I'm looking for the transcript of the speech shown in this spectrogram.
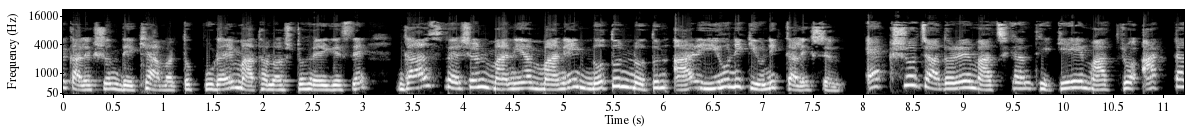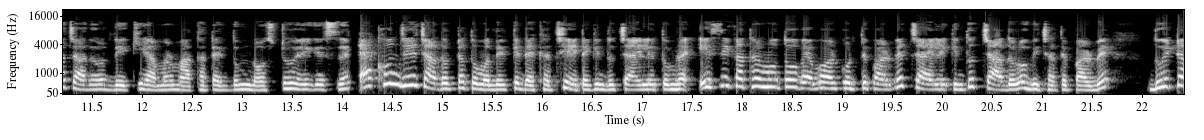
চাদরের কালেকশন দেখে আমার তো পুরাই মাথা নষ্ট হয়ে গেছে। গার্লস ফ্যাশন মানিয়া মানেই নতুন নতুন আর ইউনিক ইউনিক কালেকশন। একশো চাদরের মাঝখান থেকে মাত্র আটটা চাদর দেখে আমার মাথাটা একদম নষ্ট হয়ে গেছে। এখন যে চাদরটা তোমাদেরকে দেখাচ্ছি, এটা কিন্তু চাইলে তোমরা এসি কাঁথার মতো ব্যবহার করতে পারবে, চাইলে কিন্তু চাদরও বিছাতে পারবে। দুইটা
